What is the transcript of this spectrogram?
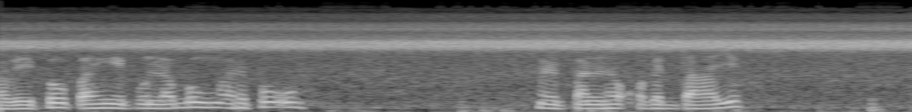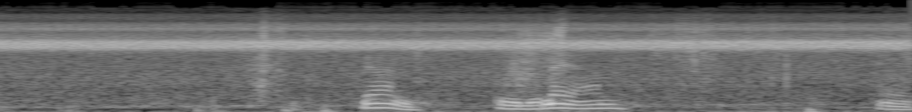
Sabi po, pahingi pong labong. Ari po, oh. may panlahok agad tayo. Yan, pwede na yan. Oh.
